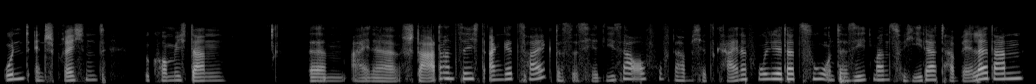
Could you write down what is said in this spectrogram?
Und entsprechend bekomme ich dann ähm, eine Startansicht angezeigt. Das ist hier dieser Aufruf, da habe ich jetzt keine Folie dazu. Und da sieht man zu jeder Tabelle dann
